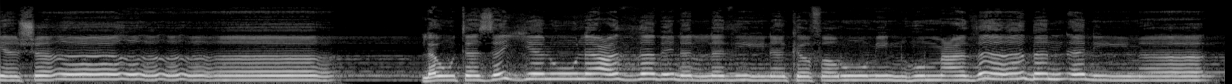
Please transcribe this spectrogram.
يشاء. لو تزيلوا لعذبنا الذين كفروا منهم عذابا أليماً.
